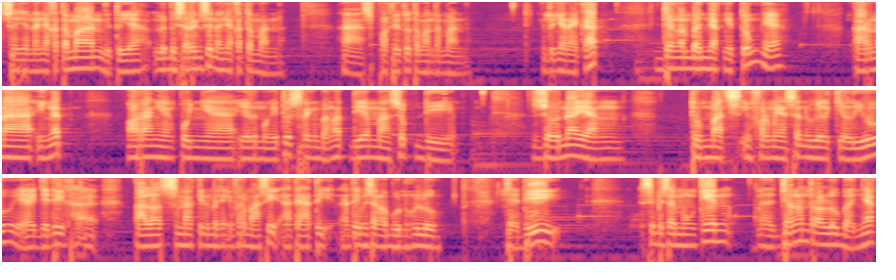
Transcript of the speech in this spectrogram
saya nanya ke teman gitu ya. Lebih sering sih nanya ke teman. Nah seperti itu teman-teman. Intinya nekat jangan banyak ngitung ya karena ingat orang yang punya ilmu itu sering banget dia masuk di zona yang too much information will kill you ya. Jadi kalau semakin banyak informasi hati-hati nanti bisa ngebunuh lu. Jadi sebisa mungkin eh, jangan terlalu banyak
